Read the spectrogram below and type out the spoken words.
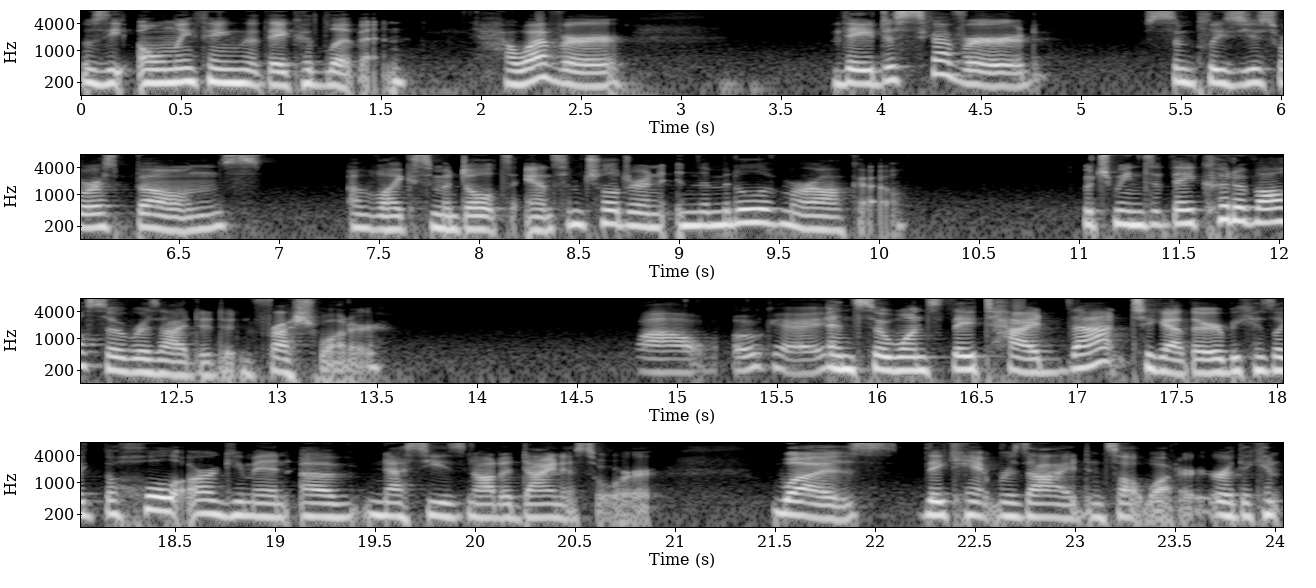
It was the only thing that they could live in. However, they discovered some plesiosaurus bones of like some adults and some children in the middle of Morocco, which means that they could have also resided in freshwater. Wow. Okay. And so once they tied that together, because like the whole argument of Nessie is not a dinosaur was they can't reside in saltwater or they can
